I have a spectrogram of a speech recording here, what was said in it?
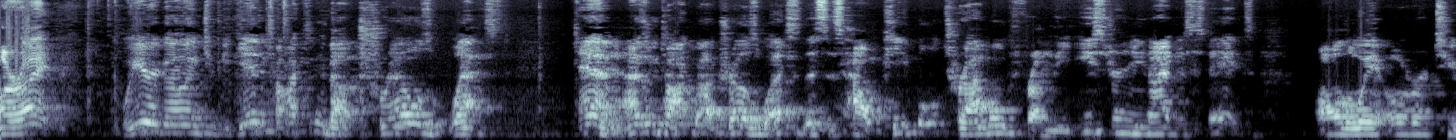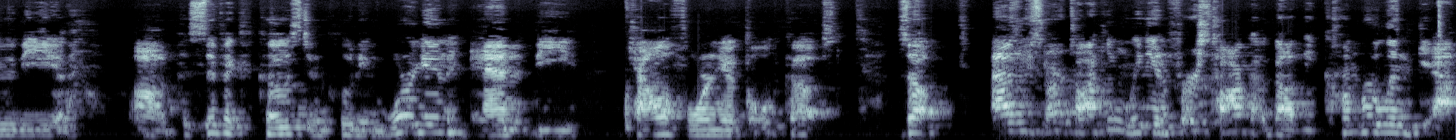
All right, we are going to begin talking about Trails West. And as we talk about Trails West, this is how people traveled from the eastern United States all the way over to the uh, Pacific coast, including Oregon and the California Gold Coast. So, as we start talking, we need to first talk about the Cumberland Gap.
